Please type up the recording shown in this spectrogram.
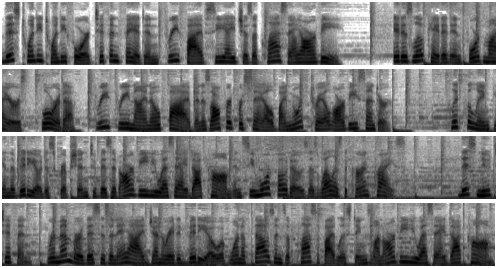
This 2024 Tiffin Phaeton 35CH is a Class A RV. It is located in Fort Myers, Florida, 33905 and is offered for sale by North Trail RV Center. Click the link in the video description to visit RVUSA.com and see more photos as well as the current price. This new Tiffin, remember this is an AI-generated video of one of thousands of classified listings on RVUSA.com.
